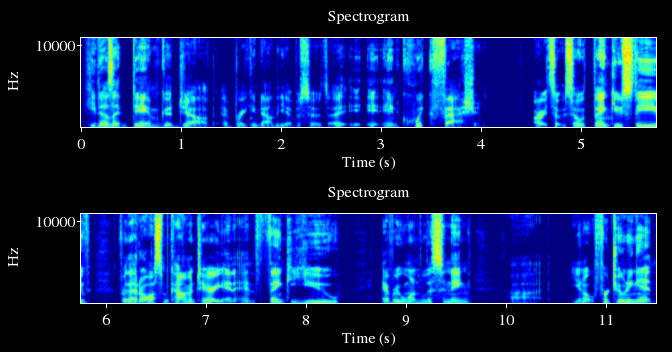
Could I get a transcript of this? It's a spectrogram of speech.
he does a damn good job at breaking down the episodes uh, in, in quick fashion. All right, so so thank you, Steve, for that awesome commentary, and and thank you, everyone listening, uh, you know, for tuning in.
